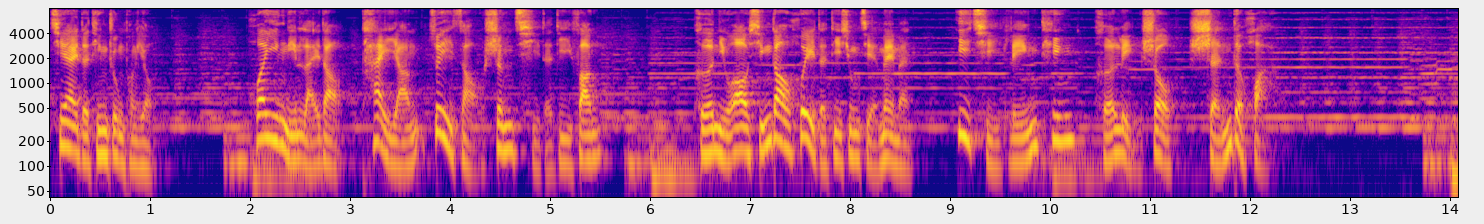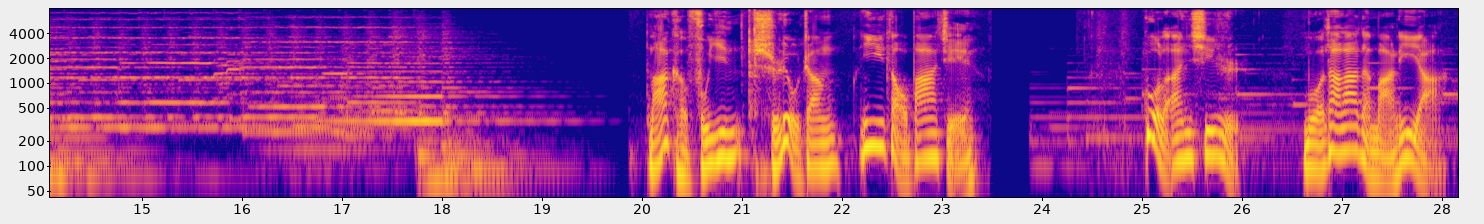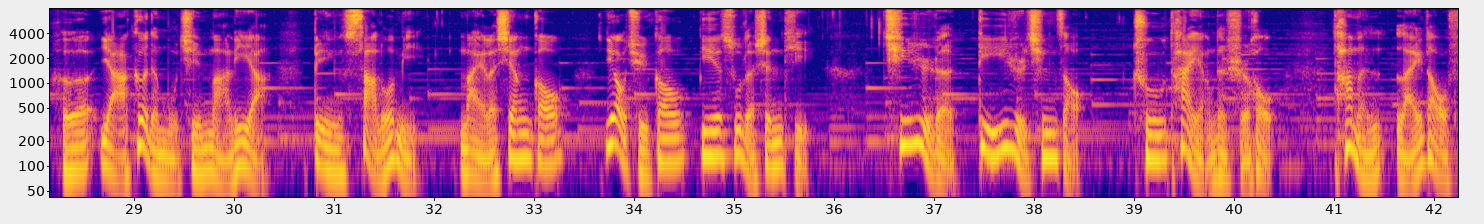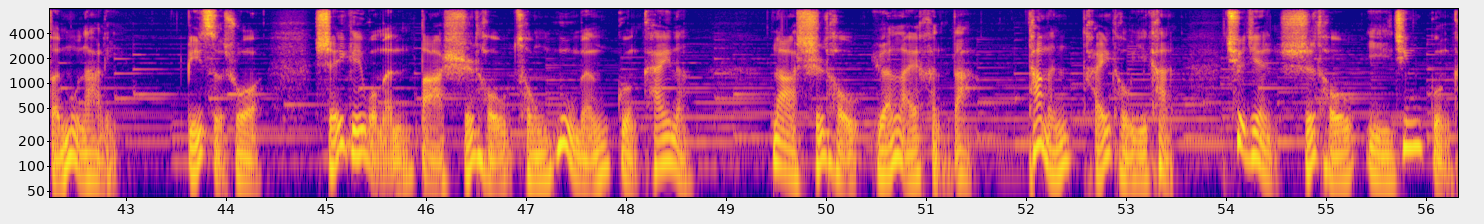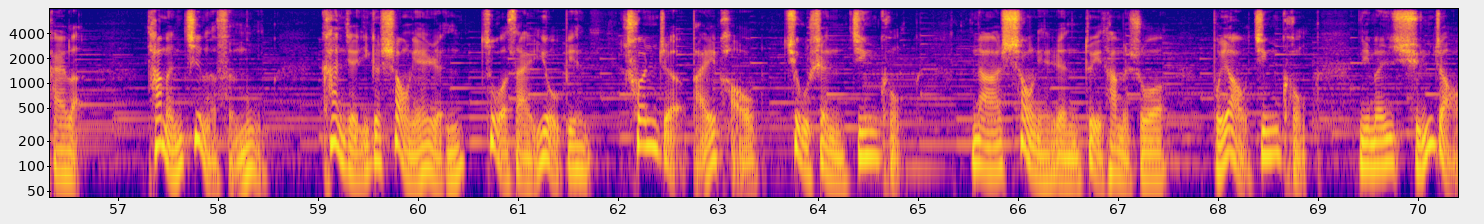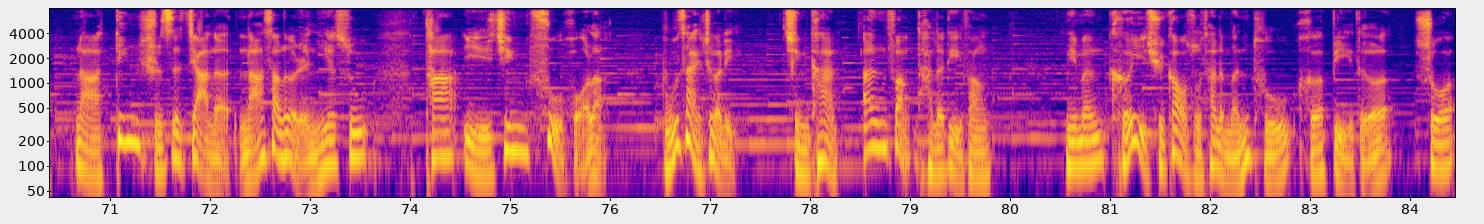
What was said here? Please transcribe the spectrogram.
亲爱的听众朋友，欢迎您来到太阳最早升起的地方，和纽奥行道会的弟兄姐妹们一起聆听和领受神的话。马可福音十六章一到八节。过了安息日，抹大拉的玛利亚和雅各的母亲玛利亚，并萨罗米买了香膏，要去膏耶稣的身体。七日的第一日清早，出太阳的时候，他们来到坟墓那里，彼此说：“谁给我们把石头从墓门滚开呢？”那石头原来很大，他们抬头一看，却见石头已经滚开了。他们进了坟墓，看见一个少年人坐在右边，穿着白袍，就甚惊恐。那少年人对他们说：“不要惊恐，你们寻找那钉十字架的拿撒勒人耶稣，他已经复活了，不在这里。”请看安放他的地方，你们可以去告诉他的门徒和彼得说，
